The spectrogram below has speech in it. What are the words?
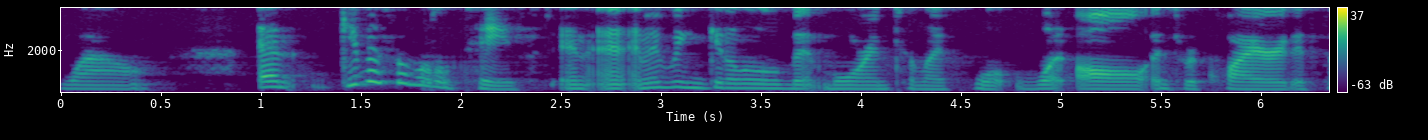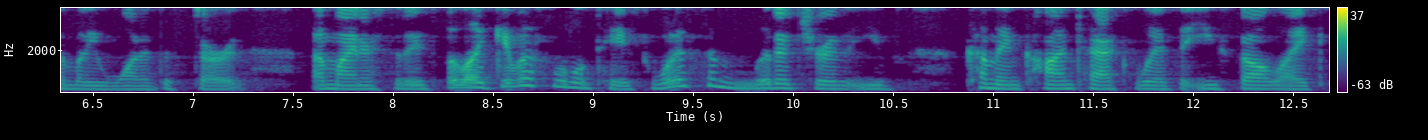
Wow. and give us a little taste and, and maybe we can get a little bit more into like what, what all is required if somebody wanted to start a minor studies but like give us a little taste what is some literature that you've come in contact with that you felt like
